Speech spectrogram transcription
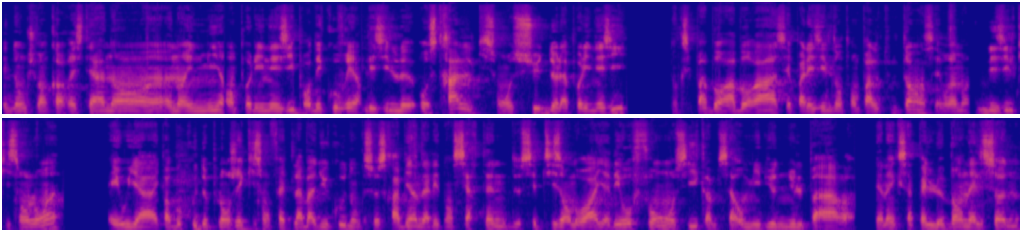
Et donc je vais encore rester un an, un an et demi en Polynésie pour découvrir les îles australes qui sont au sud de la Polynésie. Donc c'est pas Bora Bora, c'est pas les îles dont on parle tout le temps, c'est vraiment des îles qui sont loin et où il n'y a pas beaucoup de plongées qui sont faites là-bas du coup. Donc ce sera bien d'aller dans certaines de ces petits endroits. Il y a des hauts fonds aussi, comme ça, au milieu de nulle part. Il y en a un qui s'appelle le banc Nelson,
